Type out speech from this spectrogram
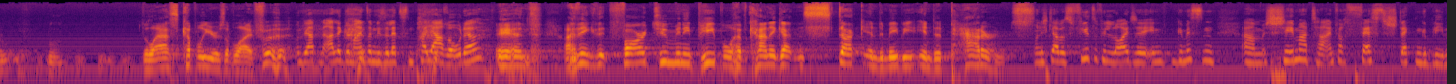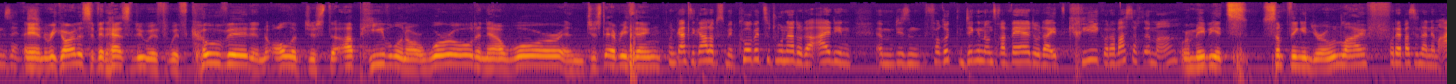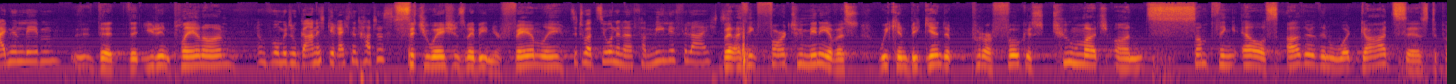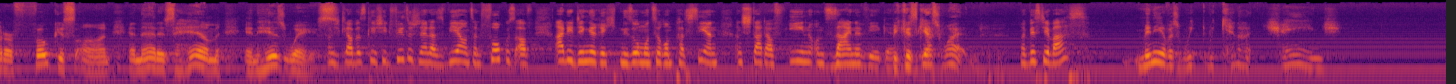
the last couple years of life. Und wir hatten alle gemeinsam diese letzten paar Jahre, oder? and I think that far too many people have kind of gotten stuck into maybe into patterns. Und ich glaube, dass viel zu viele Leute in gewissen ähm, Schemata einfach feststecken geblieben sind. And regardless if it has to do with, with COVID and all of just the upheaval in our world and now war and just everything, Und ganz egal, ob es mit Covid zu tun hat oder all den, ähm, diesen verrückten Dingen in unserer Welt oder jetzt Krieg oder was auch immer. or maybe it's something in your own life Oder was in deinem eigenen Leben, that, that you didn't plan on, womit du gar nicht gerechnet hattest. situations maybe in your family. Situationen in deiner Familie vielleicht. But I think far too many of us, we can begin to put our focus too much on something else other than what God says to put our focus on, and that is Him and His Und ways. ich glaube, es geschieht viel zu schnell, dass wir unseren Fokus auf all die Dinge richten, die so um uns herum passieren, anstatt auf ihn und seine Wege. Because guess what? Und wisst ihr was? Many of us, we, we cannot change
